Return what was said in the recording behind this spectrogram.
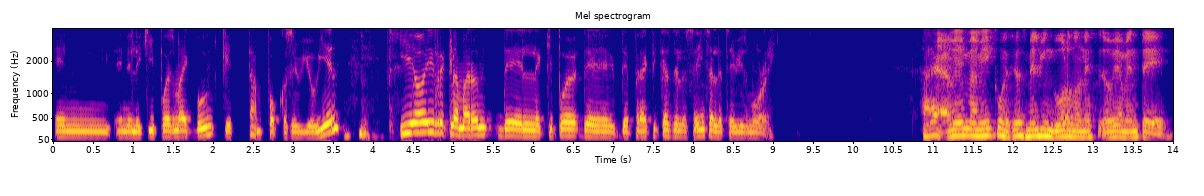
en, el equipo es Mike Boone, que tampoco se vio bien. Y hoy reclamaron del equipo de, prácticas de los Saints a Latavius Murray. a, mí, como decías, Melvin Gordon es obviamente,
